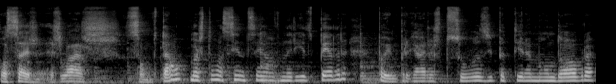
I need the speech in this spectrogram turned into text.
Ou seja, as lajes são betão, mas estão assentes em alvenaria de pedra para empregar as pessoas e para ter a mão de obra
